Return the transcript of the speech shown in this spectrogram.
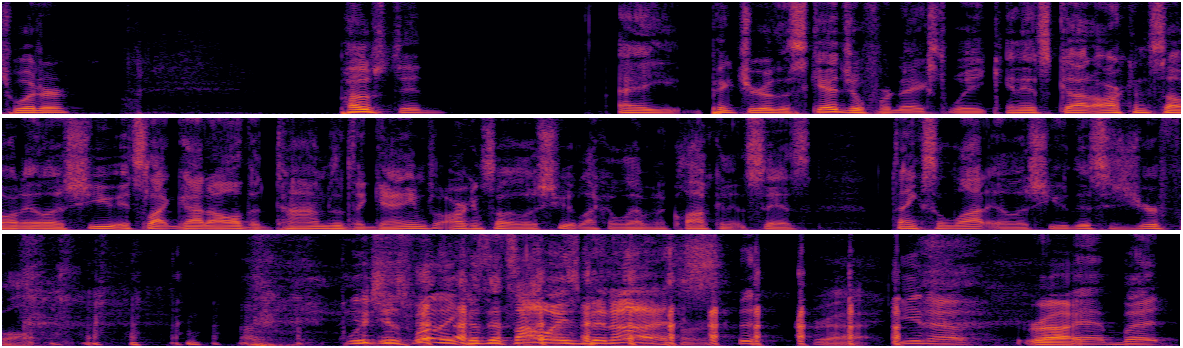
Twitter, posted a picture of the schedule for next week, and it's got Arkansas and LSU. It's like got all the times of the games. Arkansas LSU at like eleven o'clock, and it says, "Thanks a lot, LSU. This is your fault." Which is funny because it's always been us, right. you know. Right. Uh, but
